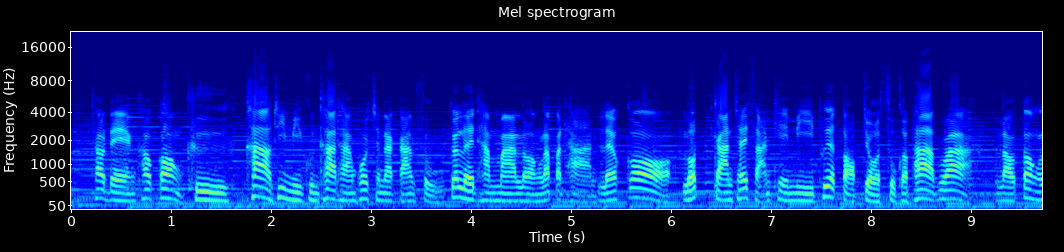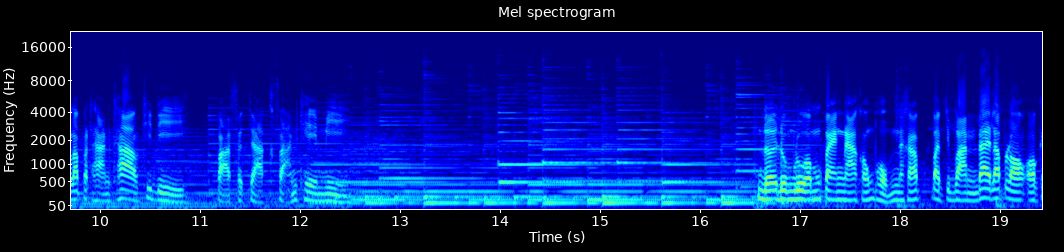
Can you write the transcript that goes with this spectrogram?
ำ ข้าวแดง ข้าวกล้อง คือข้าวที่มีคุณค่าทางโภชนาการสูง ก็เลยทำมาลองรับประทาน แล้วก็ลดการใช้สารเคมีเพื่อตอบโจทย์สุขภาพว่าเราต้องรับประทานข้าวที่ดี ปราศจากสารเคมี โดยรวมๆแปลงนาของผมนะครับ ปัจจุบันได้รับรองออร์แก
